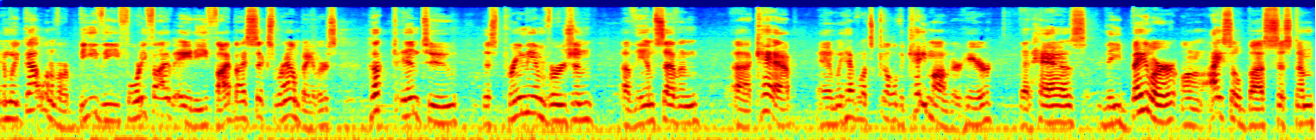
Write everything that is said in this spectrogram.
and we've got one of our BV 4580 5x6 round balers hooked into this premium version of the M7 uh, cab, and we have what's called the K monitor here that has the baler on an ISO bus system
